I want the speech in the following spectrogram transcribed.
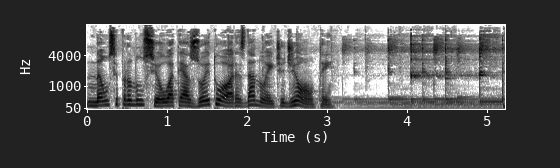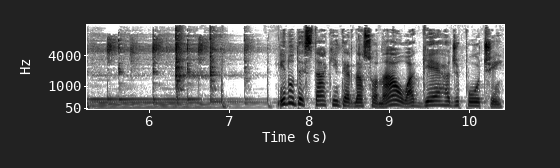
não se pronunciou até às 8 horas da noite de ontem. E no destaque internacional, a guerra de Putin.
